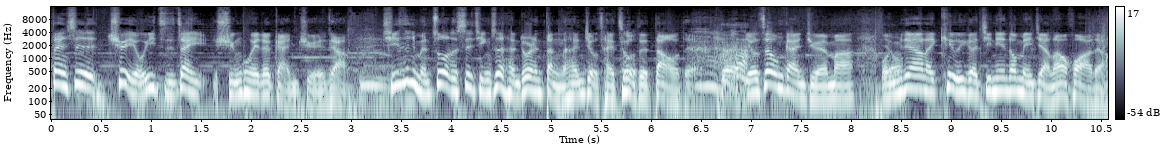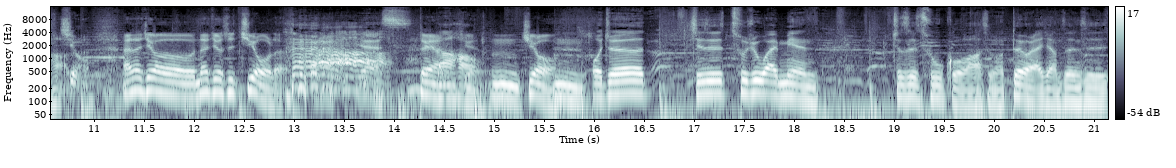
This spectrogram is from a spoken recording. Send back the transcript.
但是却有一直在巡回的感觉，这样。其实你们做的事情是很多人等了很久才做得到的，有这种感觉吗？我们今天要来 cue 一个今天都没讲到话的哈，哎，那就那就是旧了。Yes，对啊，好，嗯，旧，嗯，我觉得其实出去外面就是出国啊什么，对我来讲真的是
